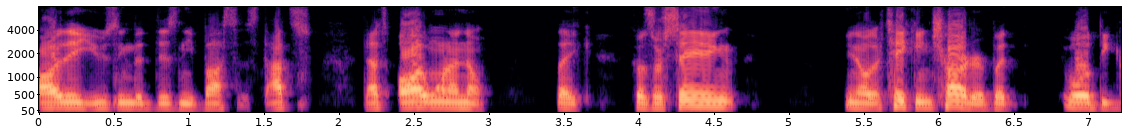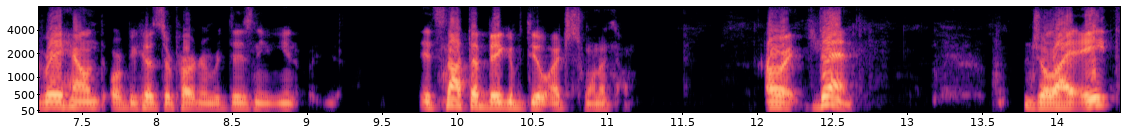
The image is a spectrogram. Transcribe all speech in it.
are they using the Disney buses? That's that's all I want to know. Like because they're saying, you know, they're taking charter, but will it be Greyhound or because they're partnered with Disney? You know, it's not that big of a deal. I just want to know. All right, then July 8th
